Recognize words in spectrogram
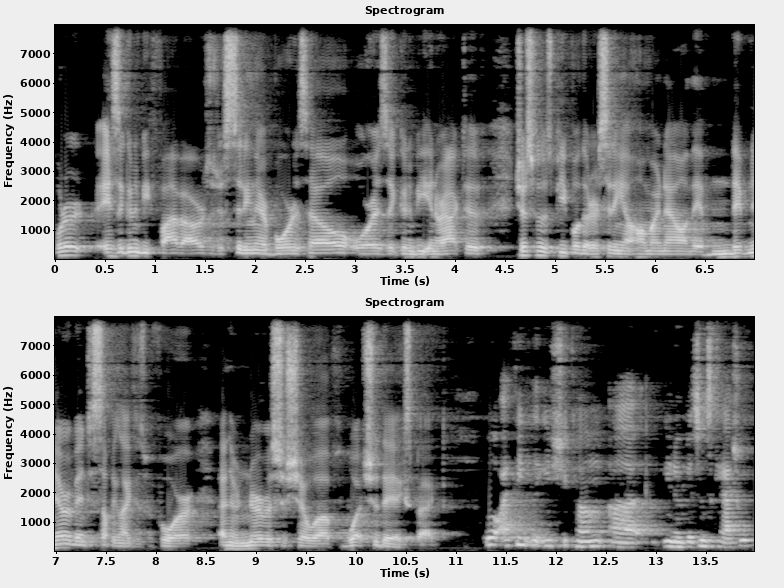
what are is it going to be five hours of just sitting there bored as hell or is it going to be interactive just for those people that are sitting at home right now and they've they've never been to something like this before and they're nervous to show up what should they expect well i think that you should come uh, you know business casual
